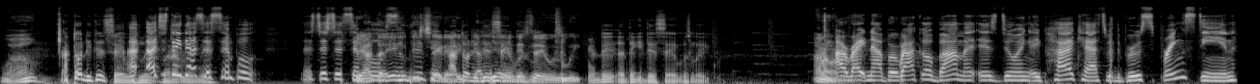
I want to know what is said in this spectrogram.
Well, I thought he did say it was I, leaked. I just think don't that's a simple, that's just a Yeah, I simple yeah, he did say that. I thought he Yeah, did yeah, say he it did was say it leaked. was leaked. I, I think he did say it was leaked. I don't know. All right, now Barack Obama is doing a podcast with Bruce Springsteen.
